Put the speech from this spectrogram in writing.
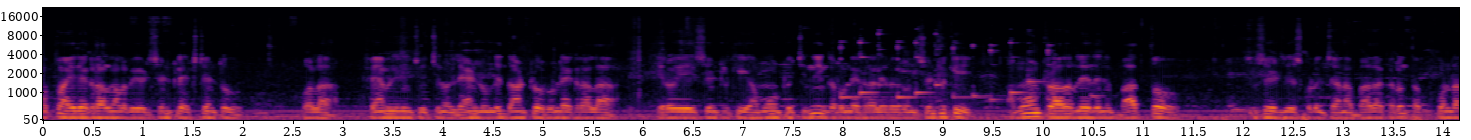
మొత్తం ఐదు ఎకరాల నలభై ఏడు సెంట్లు ఎక్స్టెంట్ వాళ్ళ ఫ్యామిలీ నుంచి వచ్చిన ల్యాండ్ ఉంది. దాంట్లో రెండు ఎకరాల ఇరవై ఐదు సెంట్లకి అమౌంట్ వచ్చింది. ఇంకా రెండు ఎకరాల ఇరవై రెండు సెంట్లకి అమౌంట్ రాలేదని బాధతో సూసైడ్ చేసుకోవడం చాలా బాధాకరం. తప్పకుండా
